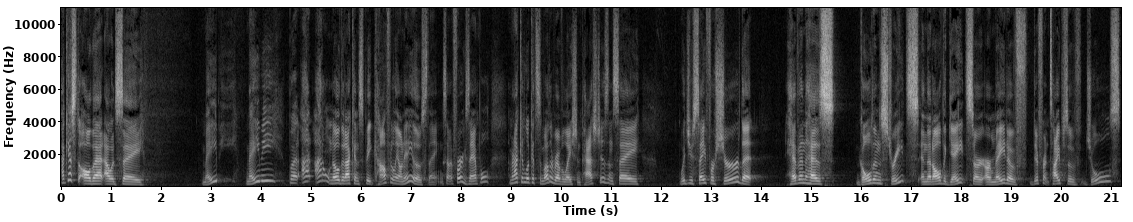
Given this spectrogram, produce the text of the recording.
I guess to all that, I would say, maybe, maybe, but I, I don't know that I can speak confidently on any of those things. I mean, for example, I mean, I can look at some other Revelation passages and say, would you say for sure that heaven has golden streets and that all the gates are, are made of different types of jewels?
